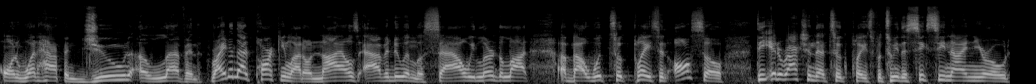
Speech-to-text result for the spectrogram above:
on what happened June 11th, right in that parking lot on Niles Avenue in LaSalle. We learned a lot about what took place and also the interaction that took place between the 69-year-old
